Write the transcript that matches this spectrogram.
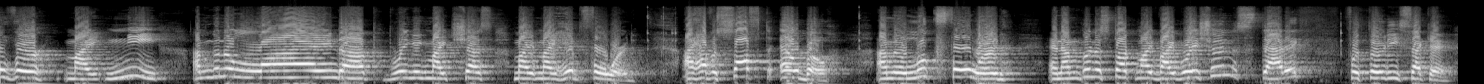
over my knee, I'm gonna line up, bringing my chest, my, my hip forward. I have a soft elbow. I'm going to look forward and I'm going to start my vibration static for 30 seconds.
